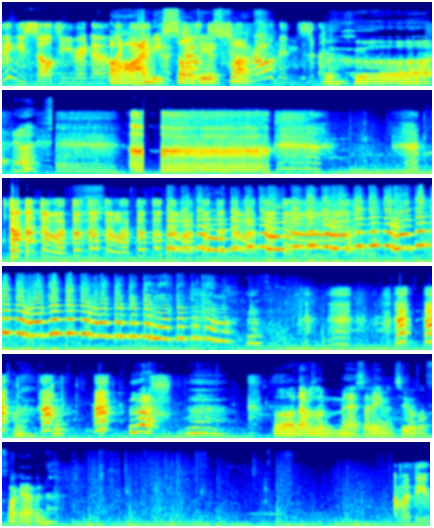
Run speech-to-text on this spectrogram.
think he's salty right now? Oh, he's I'd like, be salty "Dude, as these two fuck." Ronins." oh, that was a mess. I didn't even see what the fuck happened. I'm with you.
